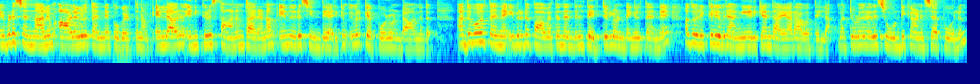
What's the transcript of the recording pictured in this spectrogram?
എവിടെ ചെന്നാലും ആളുകൾ തന്നെ പുകഴ്ത്തണം. എല്ലാവരും എനിക്കൊരു സ്ഥാനം തരണം എന്നൊരു ചിന്തയായിരിക്കും ഇവർക്ക് എപ്പോഴും ഉണ്ടാവുന്നത്. അതുപോലെ തന്നെ ഇവരുടെ ഭാഗത്ത് നിന്ന് എന്തെങ്കിലും തെറ്റുകളുണ്ടെങ്കിൽ തന്നെ അതൊരിക്കലും ഇവർ അംഗീകരിക്കാൻ തയ്യാറാവത്തില്ല. മറ്റുള്ളവർ അത് ചൂണ്ടിക്കാണിച്ചാൽ പോലും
